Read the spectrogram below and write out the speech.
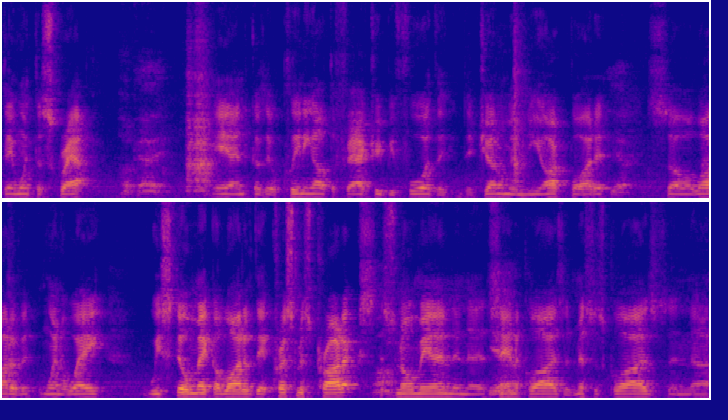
they went to scrap. Okay, and because they were cleaning out the factory before the, the gentleman in New York bought it. yeah. So a lot of it went away. We still make a lot of their Christmas products, the snowman and the Yeah. Santa Claus and Mrs. Claus, and uh,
